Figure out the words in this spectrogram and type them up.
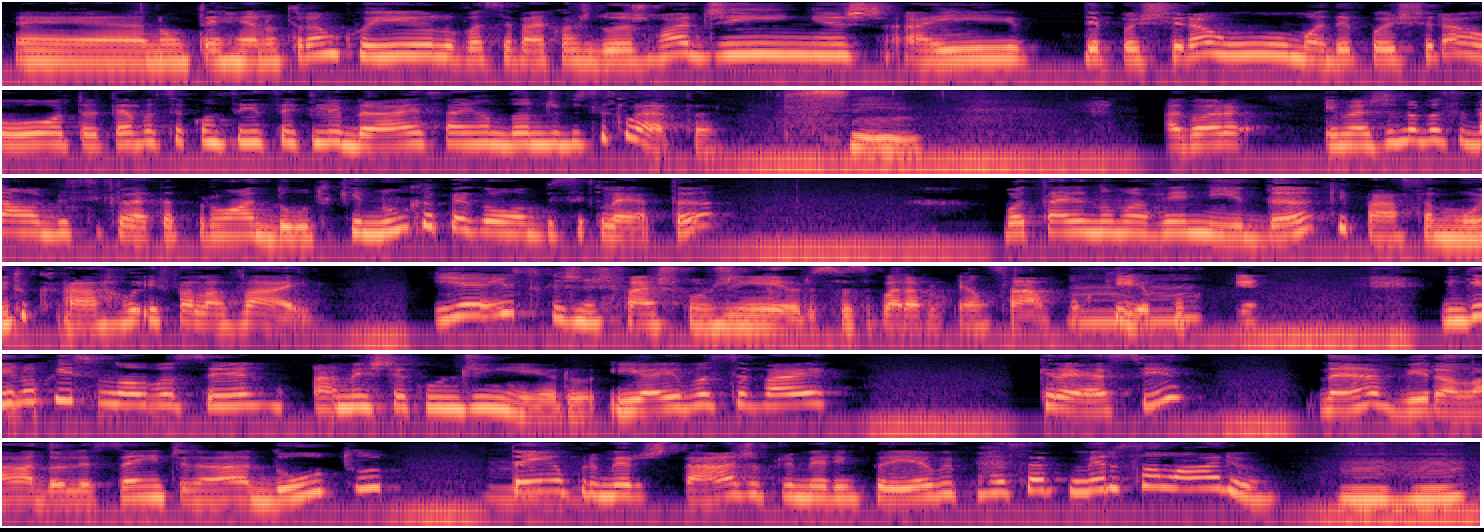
é, num terreno tranquilo, você vai com as duas rodinhas, aí depois tira uma, depois tira outra, até você conseguir se equilibrar e sair andando de bicicleta. Sim. Agora, imagina você dar uma bicicleta para um adulto que nunca pegou uma bicicleta botar ele numa avenida que passa muito carro e falar, vai. E é isso que a gente faz com o dinheiro, se você parar para pensar. Por uhum. quê? Porque ninguém nunca ensinou você a mexer com dinheiro. E aí você vai, cresce, né? Vira lá adolescente, né, adulto, uhum. tem o primeiro estágio, o primeiro emprego e recebe o primeiro salário. Uhum.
